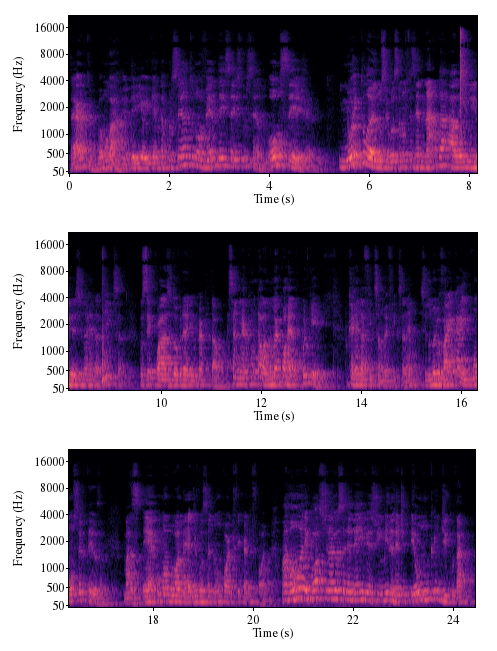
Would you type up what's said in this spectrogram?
certo? Vamos lá, eu teria 80%, 96%. Ou seja, em 8 anos, se você não fizer nada além de investir na renda fixa, você quase dobraria o capital. Essa minha conta lá não é correta. Por quê? Porque a renda fixa não é fixa, né? Esse número vai cair, com certeza mas é uma boa média e você não pode ficar de fora. Marrone, posso tirar meu CDB e investir em milhas? Gente, eu nunca indico, tá?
